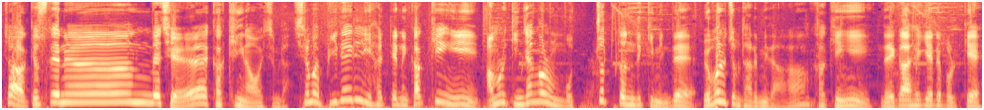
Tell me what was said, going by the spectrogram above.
자 계속되는 매체 각킹이 나와 있습니다. 실은 비데일리 할 때는 각킹이 아무런 긴장감을 못 줬던 느낌인데 요번엔 좀 다릅니다. 각킹이 내가 해결해 볼게.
